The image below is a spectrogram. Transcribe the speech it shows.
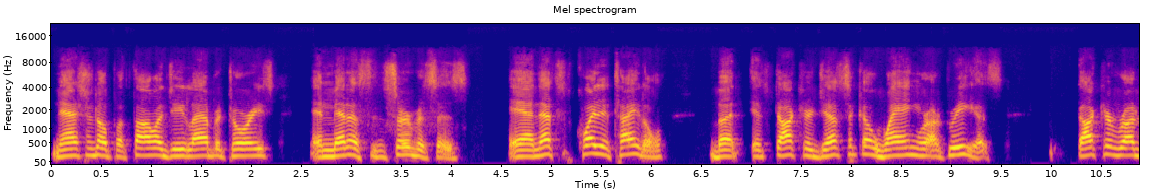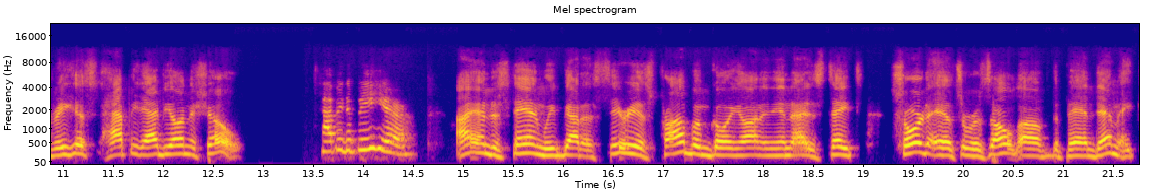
National Pathology Laboratories and Medicine Services. And that's quite a title, but it's Dr. Jessica Wang Rodriguez. Dr. Rodriguez, happy to have you on the show. Happy to be here. I understand we've got a serious problem going on in the United States, sort of as a result of the pandemic.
